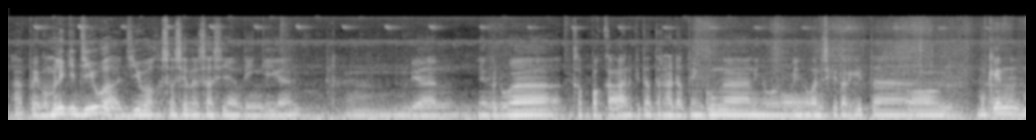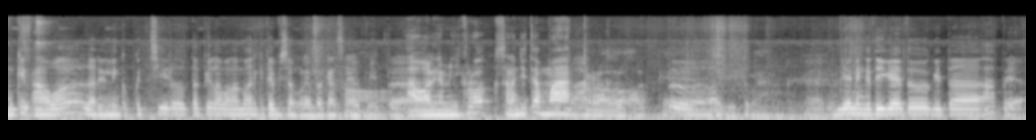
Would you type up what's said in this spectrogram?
apa ya memiliki jiwa jiwa sosialisasi yang tinggi kan. Hmm, kemudian yang kedua kepekaan kita terhadap lingkungan lingkungan, lingkungan di sekitar kita. Oh gitu mungkin mungkin awal dari lingkup kecil tapi lama-lama kan kita bisa melebarkan sayap Oh, kita. Awalnya mikro selanjutnya makro, Makro, Oke. betul. oh gitu bang Nah, kemudian yang ketiga itu kita apa ya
